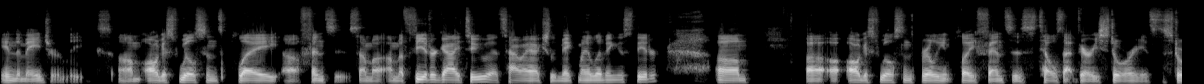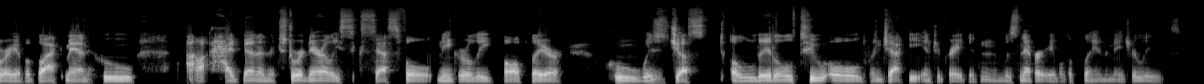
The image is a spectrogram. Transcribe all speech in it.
in the major leagues. Um, August Wilson's play uh, fences. I'm a, I'm a theater guy too. That's how I actually make my living is theater. Um, uh, August Wilson's brilliant play Fences tells that very story. It's the story of a black man who uh, had been an extraordinarily successful Negro League ball player who was just a little too old when Jackie integrated and was never able to play in the major leagues.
